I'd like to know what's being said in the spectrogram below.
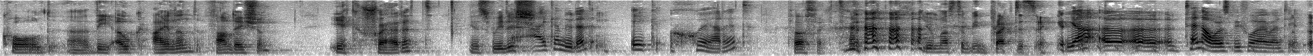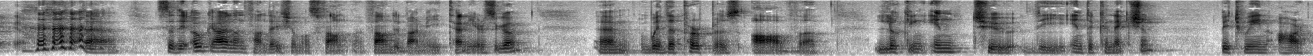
called uh, the Oak Island Foundation, Ekskäret in Swedish. I can do that. Ekskäret. Perfect. you must have been practicing. yeah, uh, uh, 10 hours before I went here. uh, so the Oak Island Foundation was found, founded by me 10 years ago um, with the purpose of uh, looking into the interconnection between our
